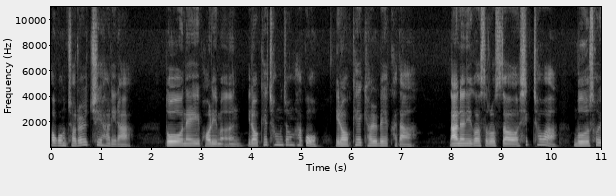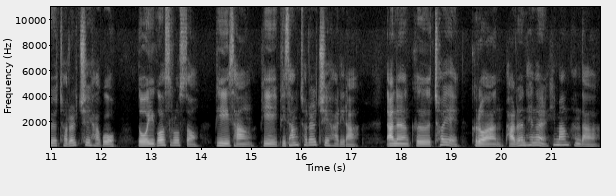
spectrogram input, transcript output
허공초를 취하리라. 또 내 이 버림은 이렇게 청정하고 이렇게 결백하다. 나는 이것으로써 식처와 무소유처를 취하고 또 이것으로써 비상, 비비상처를 취하리라. 나는 그 처에 그러한 바른 행을 희망한다.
